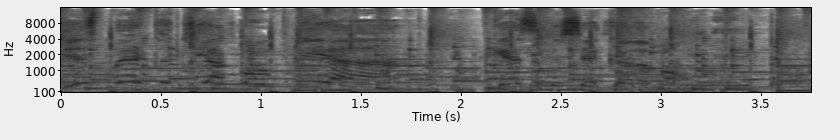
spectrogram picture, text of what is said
J'espère que tu as compris, hein, qu'est-ce que que le monde.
